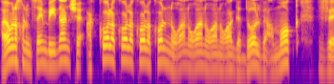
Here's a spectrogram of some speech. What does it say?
היום אנחנו נמצאים בעידן שהכל הכל הכל הכל נורא נורא נורא נורא גדול ועמוק ו-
